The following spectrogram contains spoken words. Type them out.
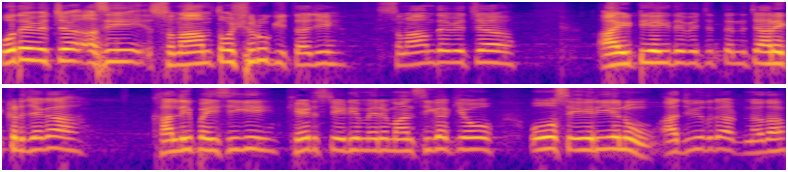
ਉਹਦੇ ਵਿੱਚ ਅਸੀਂ ਸੁਨਾਮ ਤੋਂ ਸ਼ੁਰੂ ਕੀਤਾ ਜੀ। ਸੁਨਾਮ ਦੇ ਵਿੱਚ ਆਈਟੀਆਈ ਦੇ ਵਿੱਚ 3-4 ਏਕੜ ਜਗ੍ਹਾ ਖਾਲੀ ਪਈ ਸੀਗੀ। ਖੇਡ ਸਟੇਡੀਅਮ ਮੇਰੇ ਮਨ ਸੀਗਾ ਕਿ ਉਹ ਉਸ ਏਰੀਏ ਨੂੰ, ਅੱਜ ਵੀ ਉਦਘਾਟਨ ਉਹਦਾ,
